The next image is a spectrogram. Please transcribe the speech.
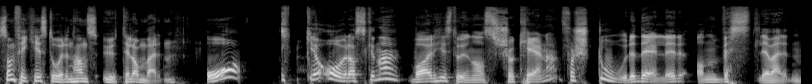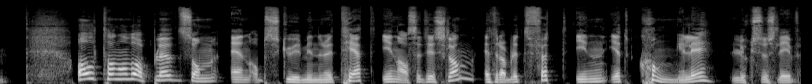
som fikk historien hans ut til omverdenen. Og ikke overraskende var historien hans sjokkerende for store deler av den vestlige verden. Alt han hadde opplevd som en obskur minoritet i Nazi-Tyskland etter å ha blitt født inn i et kongelig luksusliv.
